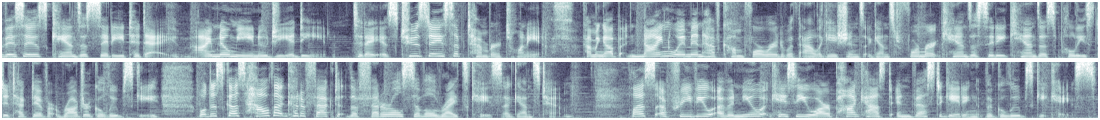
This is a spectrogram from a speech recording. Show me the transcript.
This is Kansas City Today. I'm Nomin Ujiyediin. Today is Tuesday, September 20th. Coming up, nine women have come forward with allegations against former Kansas City, Kansas police detective Roger Golubski. We'll discuss how that could affect the federal civil rights case against him. Plus, a preview of a new KCUR podcast investigating the Golubski case.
